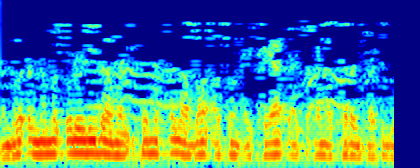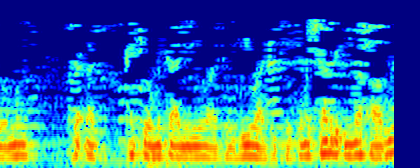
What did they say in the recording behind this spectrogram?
wanda waɗannan matsaloli dama ita matsala ba a son aika yaɗa ta ana karanta ta domin daɗa kashe mutane wato gwiwa take kuma sharri in ya faru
